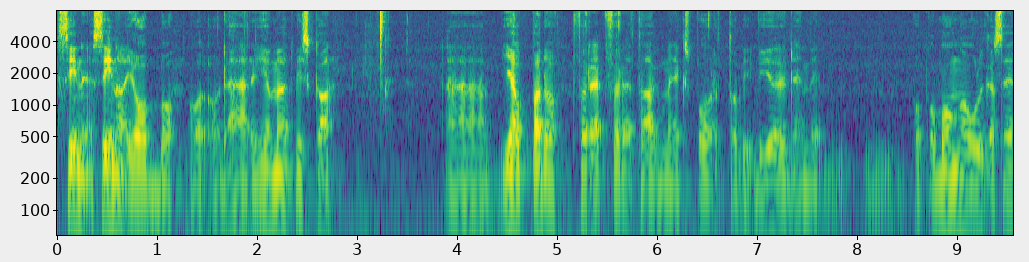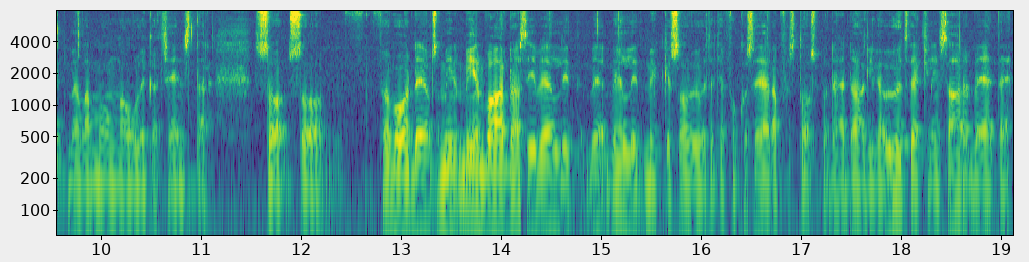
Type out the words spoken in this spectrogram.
sin, sina jobb och, och, och det här i och med att vi ska äh, hjälpa då före, företag med export och vi, vi gör det med, på, på många olika sätt mellan många olika tjänster. Så, så för vår del, så min, min vardag ser väldigt, väldigt mycket så ut att jag fokuserar förstås på det här dagliga utvecklingsarbetet,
